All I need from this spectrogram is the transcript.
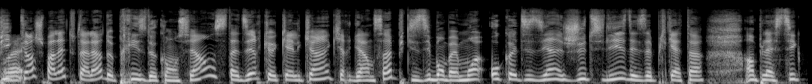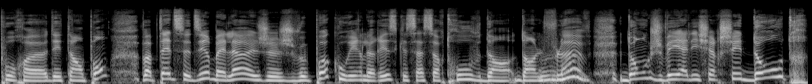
Puis Ouais. quand je parlais tout à l'heure de prise de conscience, c'est-à-dire que quelqu'un qui regarde ça puis qui se dit bon ben moi au quotidien j'utilise des applicateurs en plastique pour euh, des tampons, va peut-être se dire ben là je je veux pas courir le risque que ça se retrouve dans dans le fleuve, donc je vais aller chercher d'autres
